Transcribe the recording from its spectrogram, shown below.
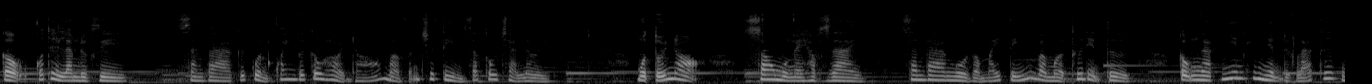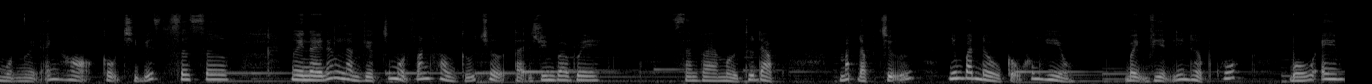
Cậu có thể làm được gì? Sanva cứ quẩn quanh với câu hỏi đó mà vẫn chưa tìm ra câu trả lời. Một tối nọ, sau một ngày học dài Sanva ngồi vào máy tính và mở thư điện tử. Cậu ngạc nhiên khi nhận được lá thư của một người anh họ Cậu chỉ biết sơ sơ. Người này đang làm việc trong một văn phòng cứu trợ tại Zimbabwe. Sanva mở thư đọc, Mắt đọc chữ, Nhưng ban đầu cậu không hiểu. Bệnh viện Liên Hợp Quốc, Bố em,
